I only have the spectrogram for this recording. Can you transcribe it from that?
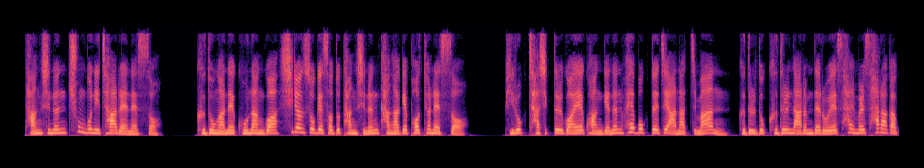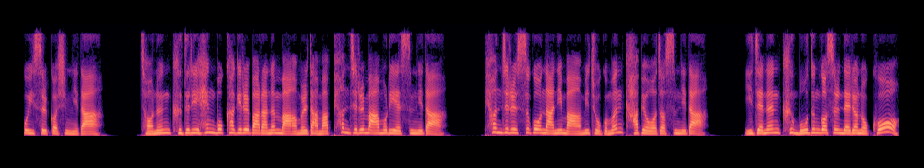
당신은 충분히 잘 해냈어. 그동안의 고난과 시련 속에서도 당신은 강하게 버텨냈어. 비록 자식들과의 관계는 회복되지 않았지만 그들도 그들 나름대로의 삶을 살아가고 있을 것입니다. 저는 그들이 행복하기를 바라는 마음을 담아 편지를 마무리했습니다. 편지를 쓰고 나니 마음이 조금은 가벼워졌습니다. 이제는 그 모든 것을 내려놓고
